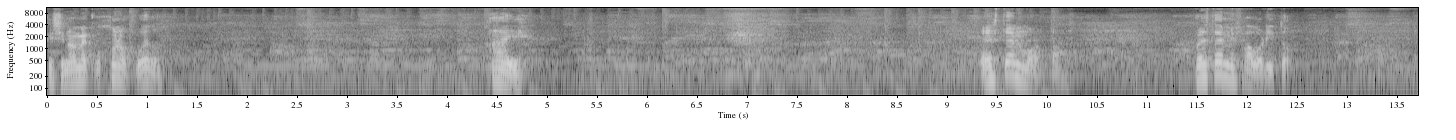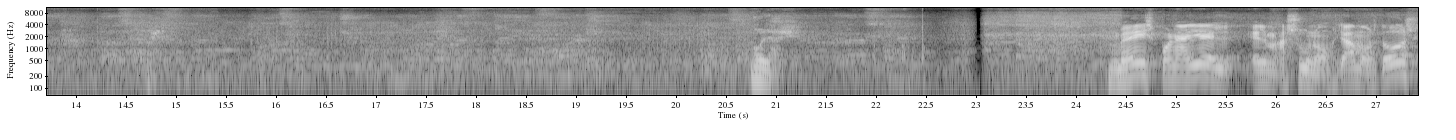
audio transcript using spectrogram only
Que si no me cojo no puedo. Ahí. Este es mortal. Pero este es mi favorito. Voy ahí. ¿Veis? Pone ahí el, el más uno. Llevamos dos,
